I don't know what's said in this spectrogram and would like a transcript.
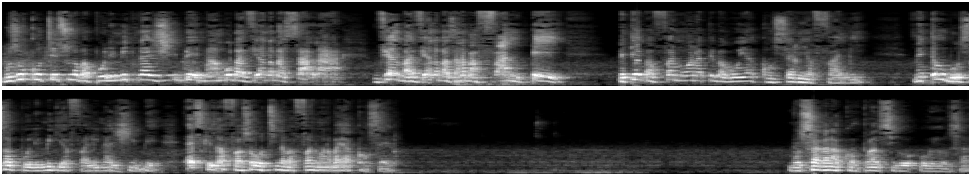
bozokotisa biso na bapolémique na jb mambo baviana basala viana baviana baza na bafane mpe peut-être bafane wana mpe bakoya concert ya fali mais ntango bosa polémique ya fali na jb est ce que eza façon ya kotinda bafane wana baya concert mosaka na comprendre siko oyo oza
